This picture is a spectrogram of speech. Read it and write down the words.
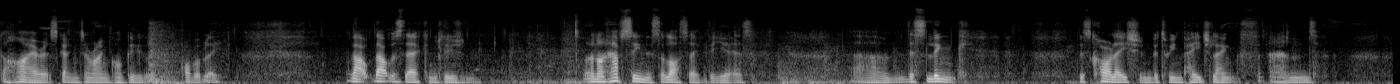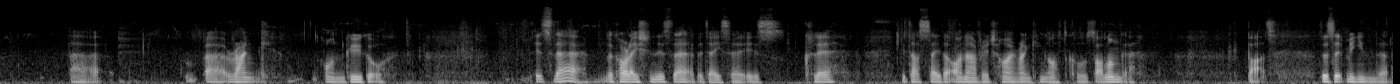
the higher it's going to rank on Google, probably. That that was their conclusion, and I have seen this a lot over the years. Um, this link, this correlation between page length and uh, uh, rank on Google, it's there. The correlation is there. The data is clear. It does say that on average, high ranking articles are longer. But does it mean that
